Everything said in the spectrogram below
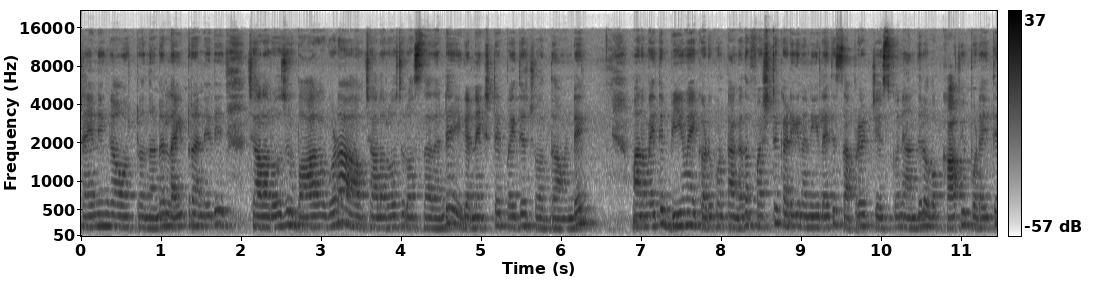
షైనింగ్గా ఉంటుందండి లైటర్ అనేది చాలా రోజులు బాగా కూడా చాలా రోజులు వస్తుందండి. ఇక నెక్స్ట్ స్టెప్ అయితే చూద్దామండి. మనమైతే బియ్యం అయి కడుకుంటాం కదా. ఫస్ట్ కడిగిన నీళ్ళైతే సపరేట్ చేసుకొని అందులో ఒక కాఫీ పొడి అయితే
